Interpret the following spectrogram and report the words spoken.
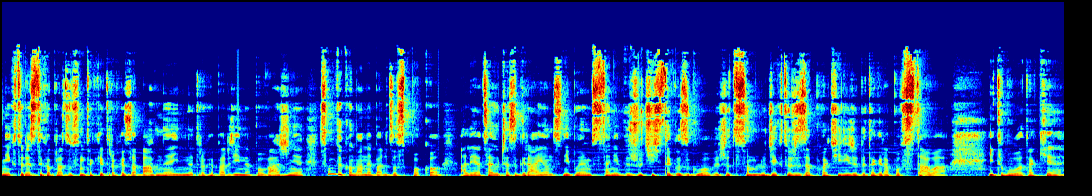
Niektóre z tych obrazów są takie trochę zabawne, inne trochę bardziej na poważnie. Są wykonane bardzo spoko, ale ja cały czas grając nie byłem w stanie wyrzucić tego z głowy, że to są ludzie, którzy zapłacili, żeby ta gra powstała. I to było takie,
